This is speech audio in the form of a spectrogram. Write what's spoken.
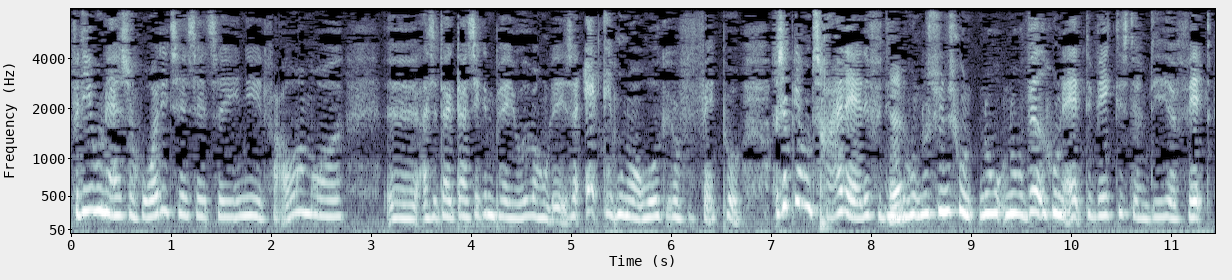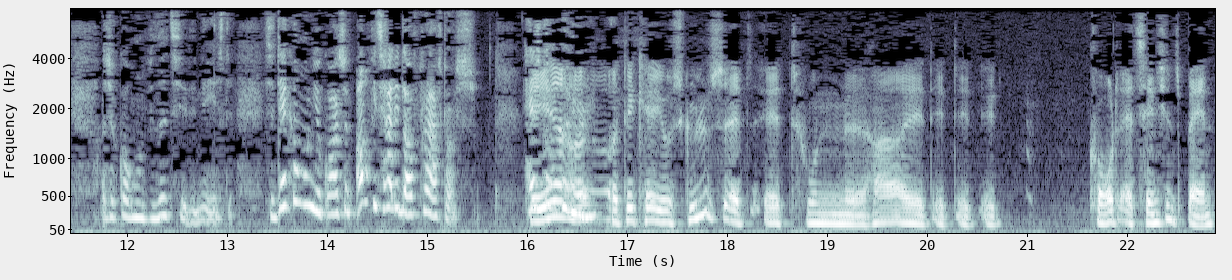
fordi hun er så hurtig til at sætte sig ind i et fagområde. Øh, altså, der, der er sikkert en periode, hvor hun læser alt det, hun overhovedet kan få fat på. Og så bliver hun træt af det, fordi Ja. hun, nu synes hun, nu, nu ved hun alt det vigtigste om det her felt, og så går hun videre til det næste. Så der kan hun jo godt sådan, åh, oh, vi tager lidt Lovecraft også. Ja, og, og det kan jo skyldes, at, at hun øh, har et, et, et, et kort attention span,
